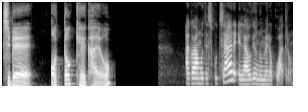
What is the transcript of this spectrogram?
집에 어떻게 가요? Acabamos de escuchar el audio número 4.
